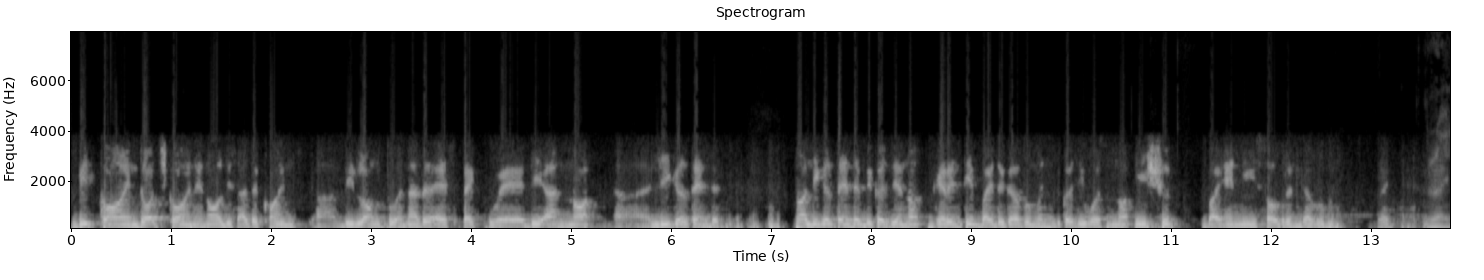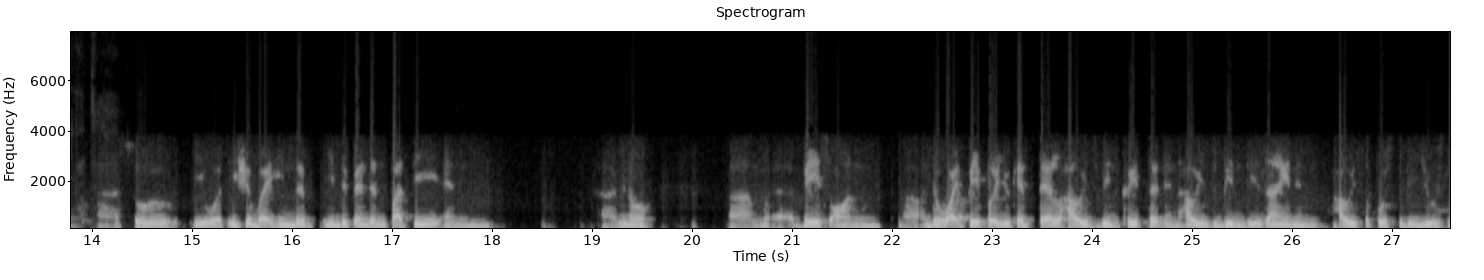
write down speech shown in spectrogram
Bitcoin, Dogecoin, and all these other coins uh, belong to another aspect where they are not uh, legal tender. not legal tender because they are not guaranteed by the government because it was not issued by any sovereign government right right uh, so it was issued by in the independent party and you know um, based on uh, the white paper you can tell how it's been created and how it's been designed and how it's supposed to be used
